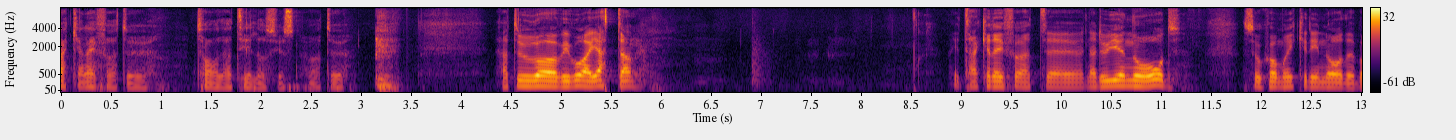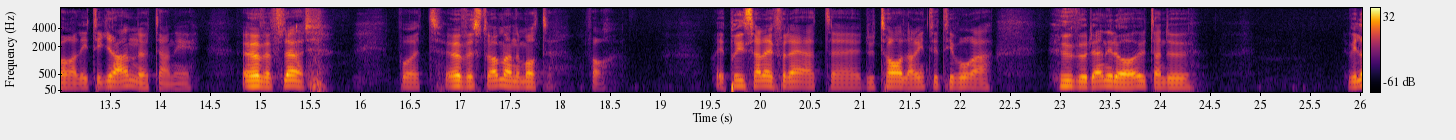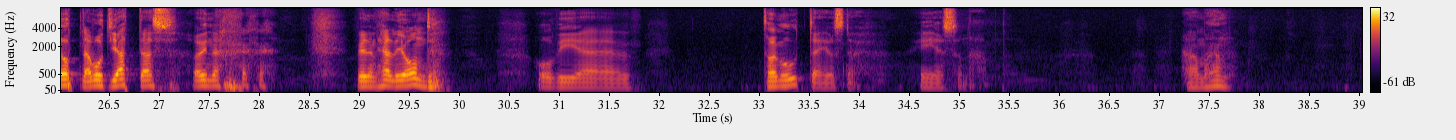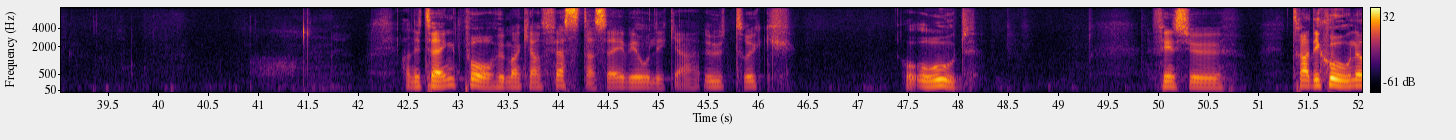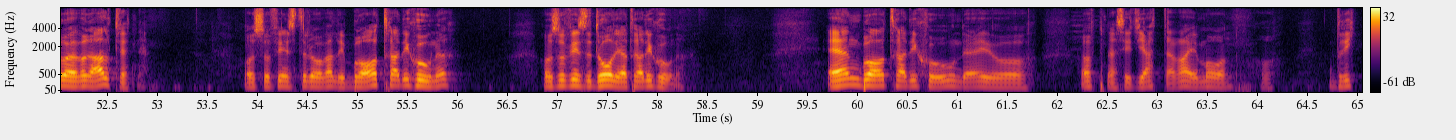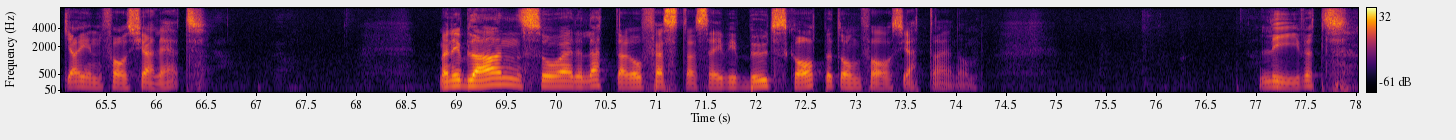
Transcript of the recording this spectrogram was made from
tackar dig för att du talar till oss just nu. Att du, att du rör vid våra hjärtan. Vi tackar dig för att eh, när du ger nåd så kommer icke din nåd bara lite grann utan i överflöd på ett överströmmande mått. Far. Vi prisar dig för det att eh, du talar inte till våra huvuden idag utan du vill öppna vårt hjärtas ögon vid den helige Ande. Och vi eh, tar emot dig just nu i Jesu namn. Amen. Har ni tänkt på hur man kan fästa sig vid olika uttryck och ord? Det finns ju traditioner överallt vet ni. Och så finns det då väldigt bra traditioner. Och så finns det dåliga traditioner. En bra tradition det är ju att öppna sitt hjärta varje morgon och dricka in fars kärlek. Men ibland så är det lättare att fästa sig vid budskapet om fars hjärta än om livet.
